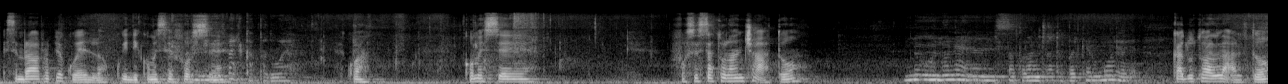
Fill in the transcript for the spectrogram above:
E sembrava proprio quello, quindi come se fosse... il K2? È qua. Come se fosse stato lanciato, No, non è stato lanciato perché il rumore. caduto all'alto.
